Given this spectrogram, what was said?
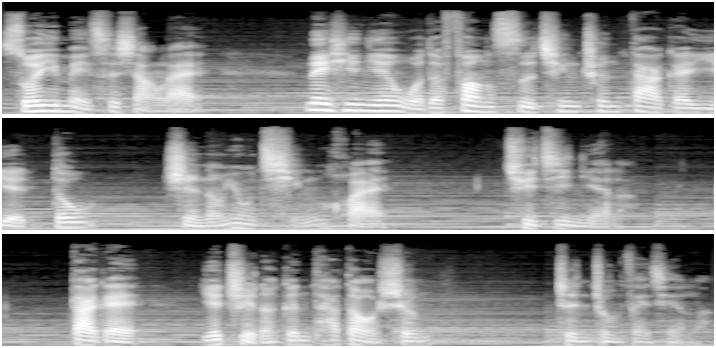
所以每次想来，那些年我的放肆青春，大概也都只能用情怀去纪念了，大概也只能跟他道声珍重再见了。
